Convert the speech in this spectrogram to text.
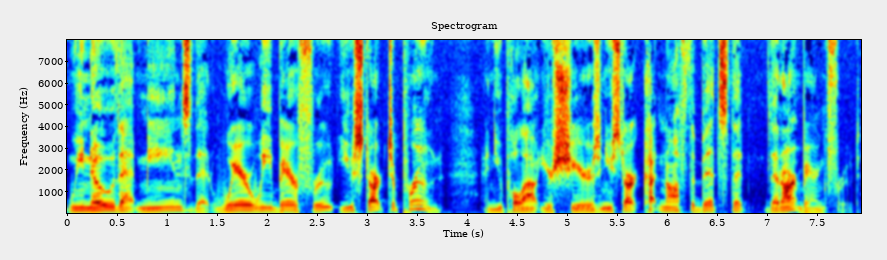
We know that means that where we bear fruit, you start to prune, and you pull out your shears and you start cutting off the bits that, that aren't bearing fruit.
